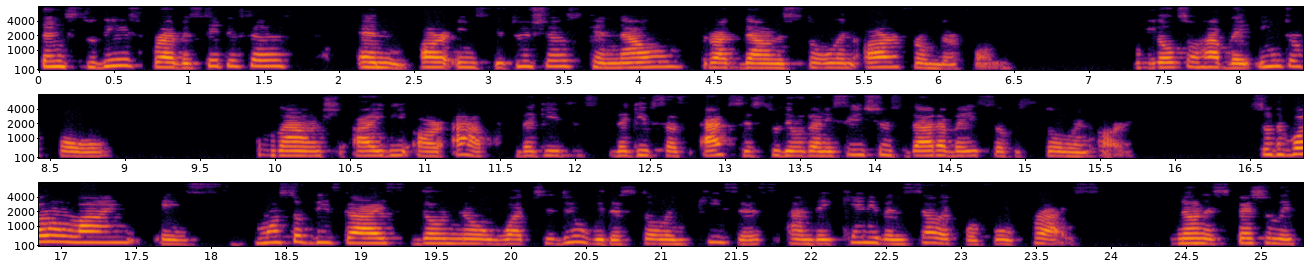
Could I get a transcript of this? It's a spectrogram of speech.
Thanks to these, private citizens and our institutions can now track down stolen art from their phone. We also have the Interpol launched ID-Art app that gives, that gives us access to the organization's database of stolen art. So the bottom line is most of these guys don't know what to do with the stolen pieces and they can't even sell it for full price non-specialist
